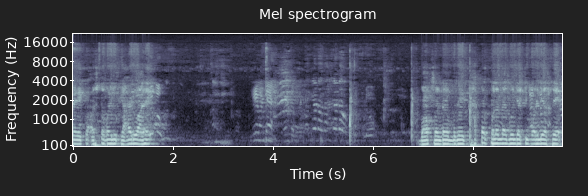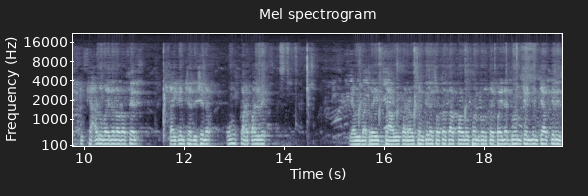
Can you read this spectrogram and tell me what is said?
एक अष्टपैलू खेळाडू आहे. बॉक्समध्ये घातक फलंदाज म्हणून ज्याची वर्णी असते. तो खेळाडू मैदानावर असेल स्ट्रायकांच्या दिशेनं ओंकार पालवे. यावेळी मात्र एक दहा विका धावसंख्येने स्वतःचा अकाउंट ओपन करतोय. पहिल्या दोन चेंडूंच्या अखेरीस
